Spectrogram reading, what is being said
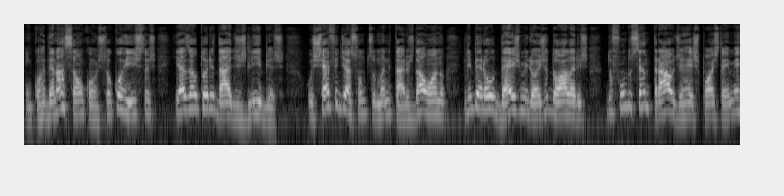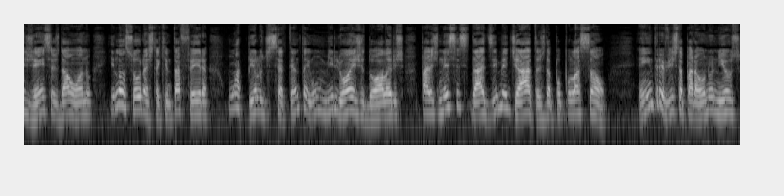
em coordenação com os socorristas e as autoridades líbias. O chefe de assuntos humanitários da ONU liberou 10 milhões de dólares do Fundo Central de Resposta a Emergências da ONU e lançou nesta quinta-feira um apelo de 71 milhões de dólares para as necessidades imediatas da população. Em entrevista para a ONU News,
